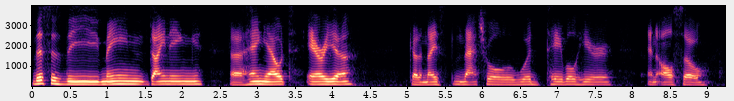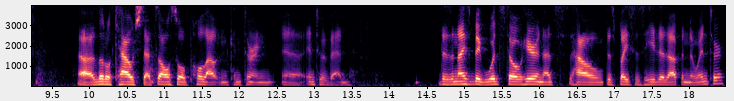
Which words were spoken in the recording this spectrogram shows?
This is the main dining uh, hangout area. Got a nice natural wood table here and also a little couch that's also a pull out and can turn uh, into a bed. There's a nice big wood stove here and that's how this place is heated up in the winter.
